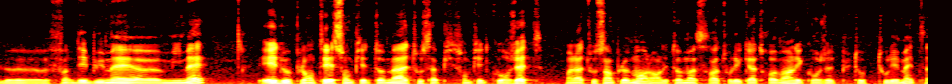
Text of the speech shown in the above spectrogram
le, début mai, euh, mi-mai, et de planter son pied de tomate ou son pied de courgette voilà, tout simplement. Alors les tomates, ce sera tous les 80, les courgettes plutôt tous les mètres.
